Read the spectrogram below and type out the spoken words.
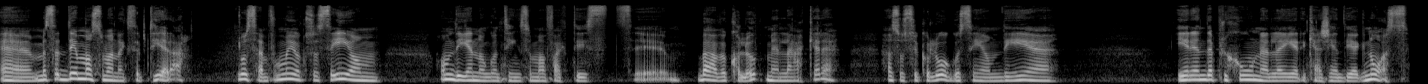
Eh, Men så det måste man acceptera. Och sen får man ju också se om, om det är någonting som man faktiskt eh, behöver kolla upp med en läkare. Alltså psykolog och se om det är, är det en depression eller är det kanske en diagnos.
